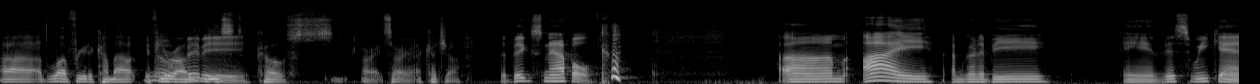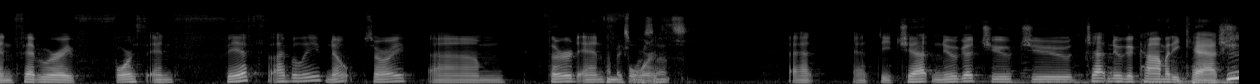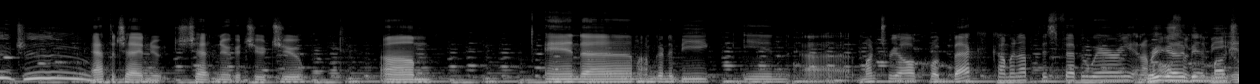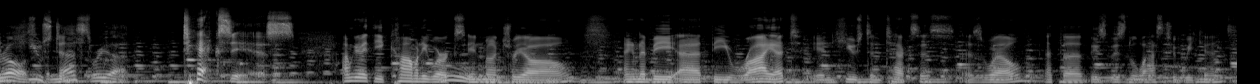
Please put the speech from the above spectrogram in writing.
Uh, I'd love for you to come out if No, you're on the. East Coast. All right, sorry, I cut you off. The big Snapple. um, I am going to be uh, this weekend, February 4th and 5th, I believe. Nope, sorry. Um, 3rd and That makes 4th more sense. at at the Chattanooga Choo Choo, the Chattanooga Comedy Catch. Choo choo. at the Chattanooga, Chattanooga Choo Choo. Um, and um, I'm going to be in uh, Montreal, Quebec coming up this February. And I'm Where you also gotta be gonna in be Montreal? in Is it the Houston, Nest? Where you at? Texas. I'm going to be at the Comedy Works in Montreal. I'm going to be at the Riot in Houston, Texas, as well. At the these these are the last two weekends,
